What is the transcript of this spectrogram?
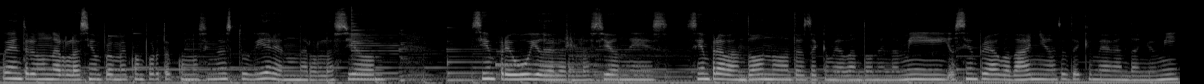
Voy a entrar en una relación, pero me comporto como si no estuviera en una relación Siempre huyo de las relaciones, siempre abandono antes de que me abandonen a mí, yo siempre hago daño antes de que me hagan daño a mí.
